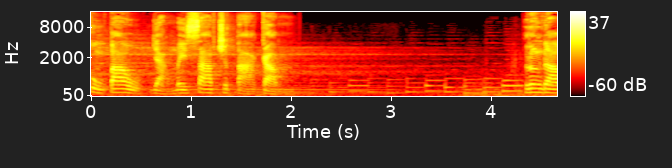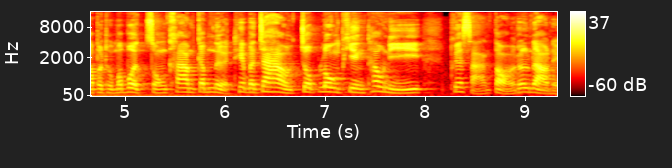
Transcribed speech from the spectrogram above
กุงเป้าอย่างไม่ทราบชะตากรรมเรื่องราวปฐมบทสงครามกำเนิดเทพเจ้าจบลงเพียงเท่านี้ เพื่อสารต่อเรื่องราวใน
